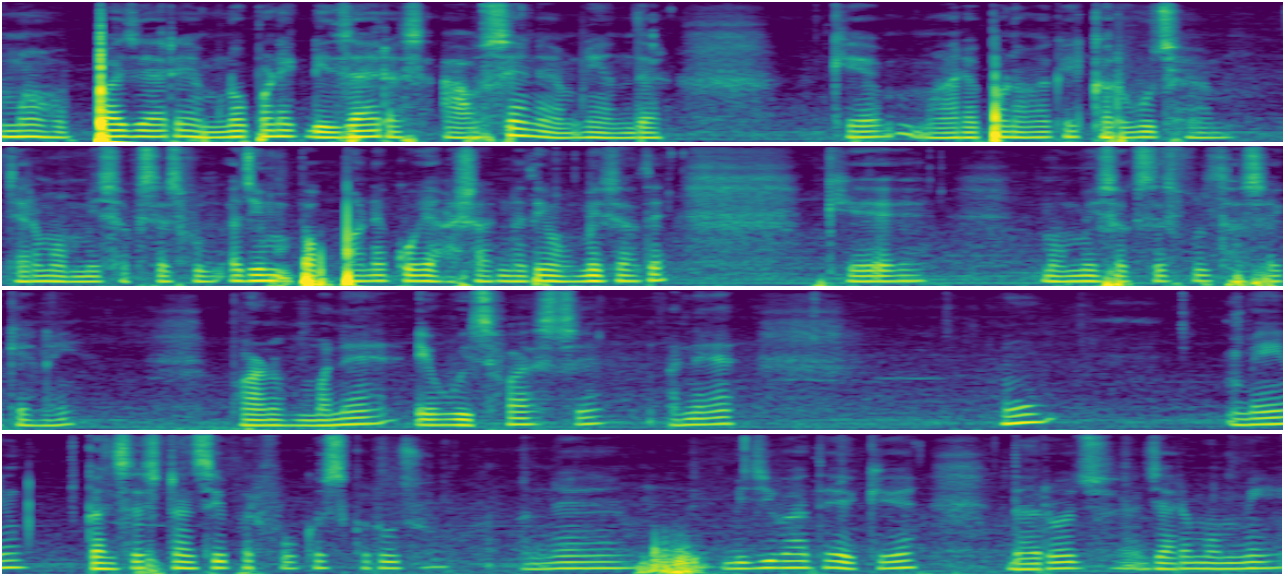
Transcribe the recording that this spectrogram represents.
મા પપ્પા જ્યારે એમનો પણ એક ડિઝાયર આવશે ને એમની અંદર કે મારે પણ હવે કંઈક કરવું છે એમ. જ્યારે મમ્મી સક્સેસફુલ હજી પપ્પાને કોઈ આશા જ નથી મમ્મી સાથે કે મમ્મી સક્સેસફુલ થશે કે નહીં. પણ મને એવો વિશ્વાસ છે અને હું મેઇન કન્સિસ્ટન્સી પર ફોકસ કરું છું. અને બીજી વાત એ કે દરરોજ જ્યારે મમ્મી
